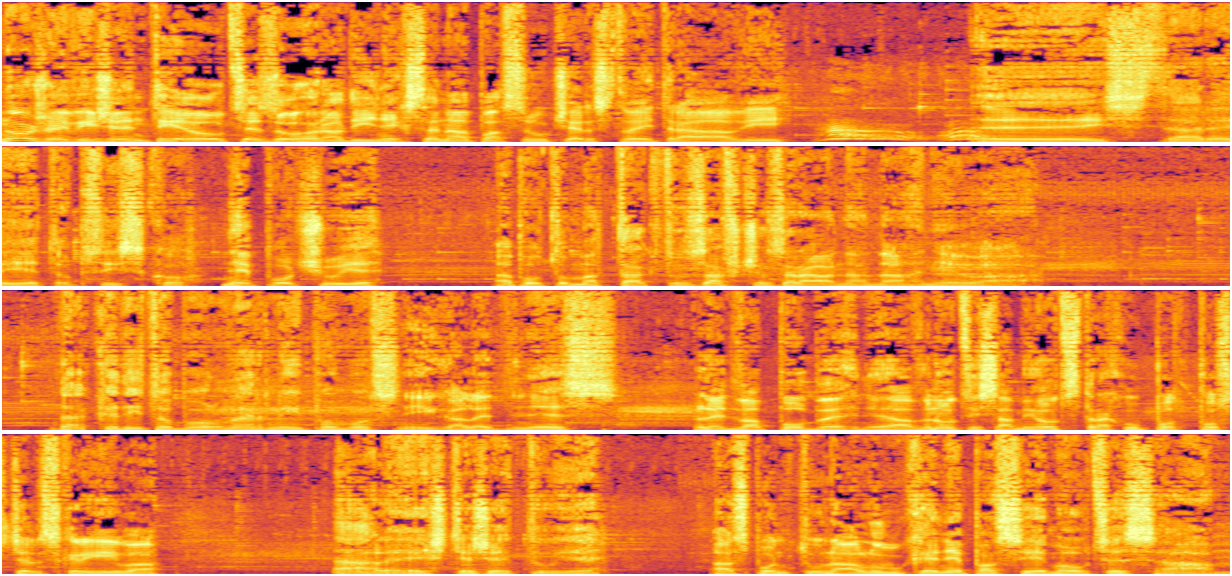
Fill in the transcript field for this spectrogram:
Nože vyžen tie ovce z ohrady, nech sa napasú čerstvej trávy. Ej, staré je to psisko, nepočuje a potom ma takto zavčas rána nahnevá. Da kedy to bol verný pomocník, ale dnes ledva pobehne a v noci sa mi od strachu pod postel skrýva. Ale ešte, že tu je. Aspoň tu na lúke nepasiem ovce sám.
